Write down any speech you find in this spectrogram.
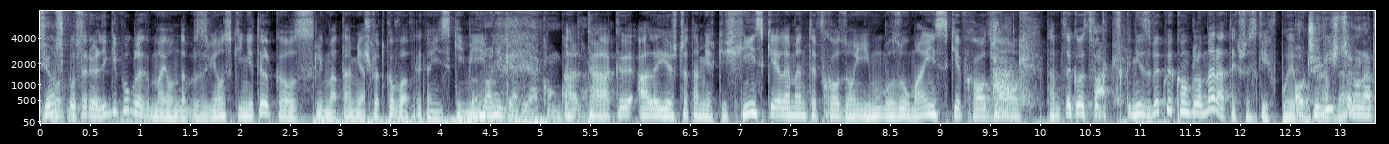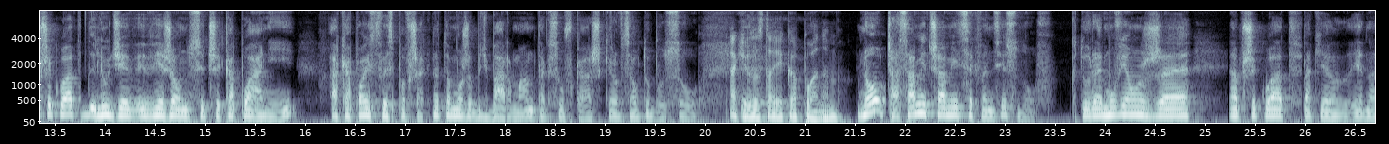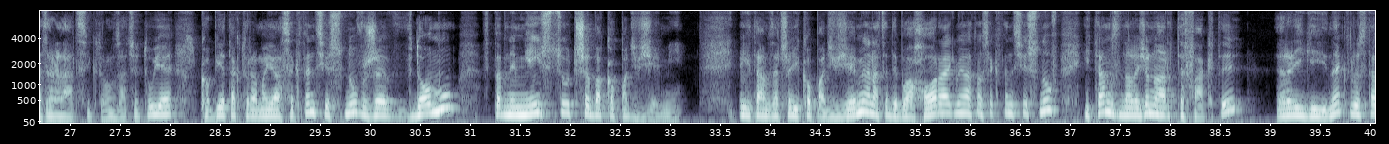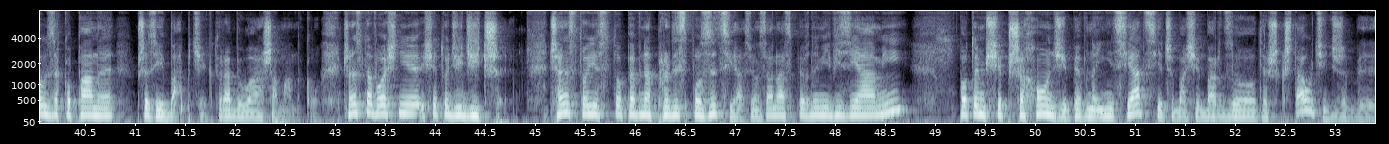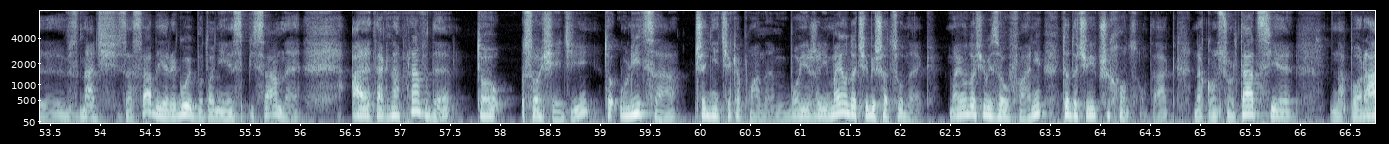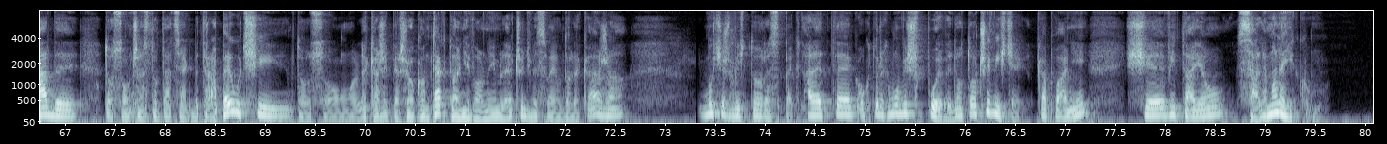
Związku bo, bo te religii w ogóle mają związki nie tylko z klimatami środkowoafrykańskimi. No Nigeria, Kongo. A, tak. tak. ale jeszcze tam jakieś chińskie elementy wchodzą i muzułmańskie wchodzą. Tak, tam tego jest tak. niezwykły konglomerat tych wszystkich wpływów. Oczywiście, prawda? no na przykład ludzie wierzący czy kapłani, a kapłaństwo jest powszechne, to może być barman, taksówkarz, kierowca autobusu. A kiedy zostaje kapłanem? No, czasami trzeba mieć sekwencję snów, które mówią, że na przykład, takie jedna z relacji, którą zacytuję, kobieta, która miała sekwencję snów, że w domu, w pewnym miejscu trzeba kopać w ziemi. I tam zaczęli kopać w ziemi, ona wtedy była chora, jak miała tę sekwencję snów, i tam znaleziono artefakty, religijne, które zostały zakopane przez jej babcię, która była szamanką. Często właśnie się to dziedziczy. Często jest to pewna predyspozycja związana z pewnymi wizjami, potem się przechodzi pewne inicjacje, trzeba się bardzo też kształcić, żeby znać zasady i reguły, bo to nie jest spisane, ale tak naprawdę to sąsiedzi, to ulica czyni cię kapłanem, bo jeżeli mają do ciebie szacunek, mają do ciebie zaufanie, to do ciebie przychodzą, tak? Na konsultacje, na porady, to są często tacy jakby terapeuci, to są lekarze pierwszego kontaktu, ale nie wolno im leczyć, wysyłają do lekarza. Musisz mieć to respekt. Ale te, o których mówisz, wpływy, no to oczywiście kapłani się witają salam alejkum.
